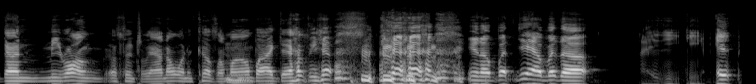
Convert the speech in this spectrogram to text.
done me wrong. Essentially, I don't want to cuss on my own podcast, you know. you know, but yeah, but uh, it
